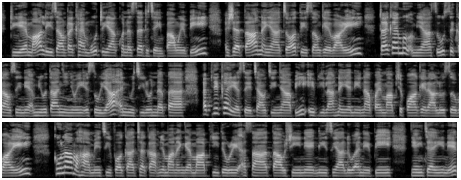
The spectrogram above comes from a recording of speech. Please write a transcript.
။ဒီထဲမှာလေကြောင်းတိုက်ခိုက်မှု190 21ကြိမ်ပါဝင်ပြီးအရက်သား200ကျော်တည်ဆုံခဲ့ပါတယ်။တိုက်ခိုက်မှုအများစုစစ်ကောင်စီနဲ့အမျိုးသားညီညွတ်ရေးအစိုးရ NUG တို့နှစ်ပတ်အပြစ်ခတ်ရစဲကြောင်းကြီးညာပြီး AP လ2ရက်နေ့နောက်ပိုင်းမှာဖြစ်ပွားခဲ့တာလို့ဆိုပါတယ်။ကုလမဟာမင်းကြီးဖော်ကထက်ကမြန်မာနိုင်ငံမှာပြည်သူတွေအစားအသောက်ရှိနဲ့နေစရာလိုအပ်နေပြီးငြိမ်းချမ်းရေးနဲ့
